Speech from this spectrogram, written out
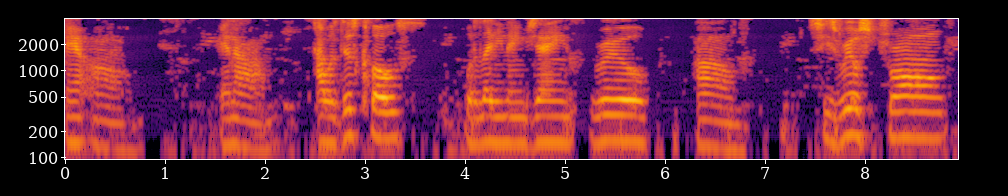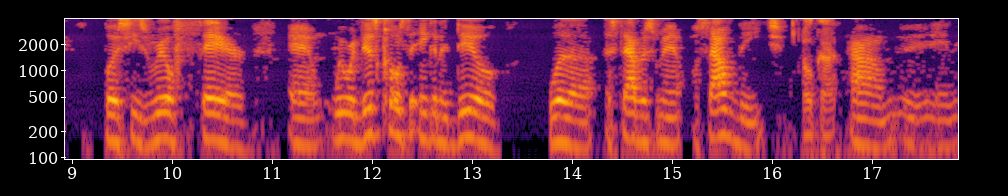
And um, and um, I was this close with a lady named Jane. Real, um, she's real strong, but she's real fair. And we were this close to inking a deal with a establishment on South Beach Okay. um, and,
